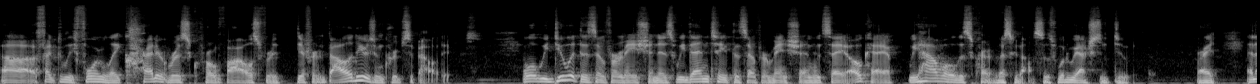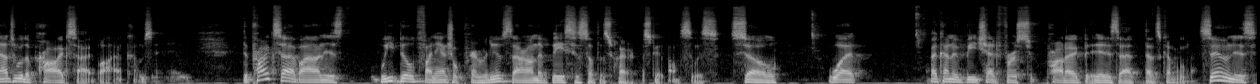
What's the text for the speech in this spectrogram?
uh, effectively formulate credit risk profiles for different validators and groups of validators. And what we do with this information is we then take this information and say, okay, we have all this credit risk analysis. What do we actually do? Right. And that's where the product side of comes in. The product side of is we build financial primitives that are on the basis of this credit risk analysis. So what a kind of beachhead first product is that that's coming soon is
